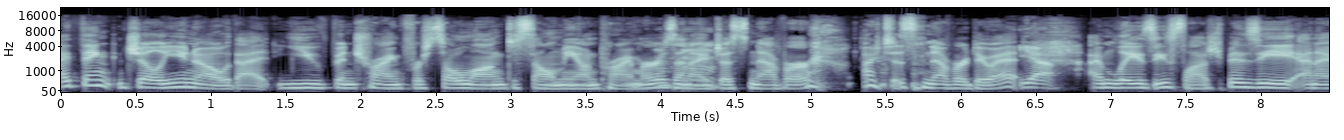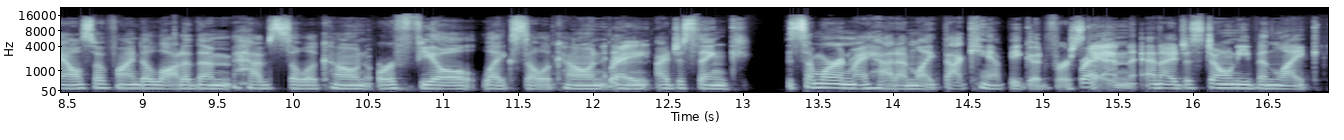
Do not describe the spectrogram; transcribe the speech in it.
I think, Jill, you know that you've been trying for so long to sell me on primers and I mm-hmm. just never, I just never do it. Yeah. I'm lazy slash busy. And I also find a lot of them have silicone or feel like silicone. Right. And I just think somewhere in my head, I'm like, that can't be good for skin. And I just don't even like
